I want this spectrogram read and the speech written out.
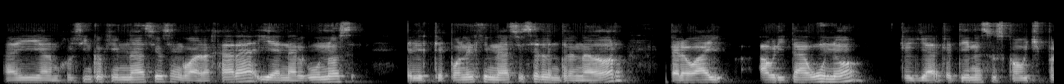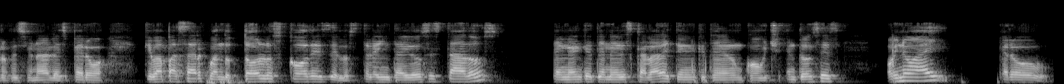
Hay a lo mejor cinco gimnasios en Guadalajara y en algunos el que pone el gimnasio es el entrenador, pero hay ahorita uno que ya que tiene sus coach profesionales. Pero, ¿qué va a pasar cuando todos los codes de los 32 estados tengan que tener escalada y tengan que tener un coach? Entonces, hoy no hay, pero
